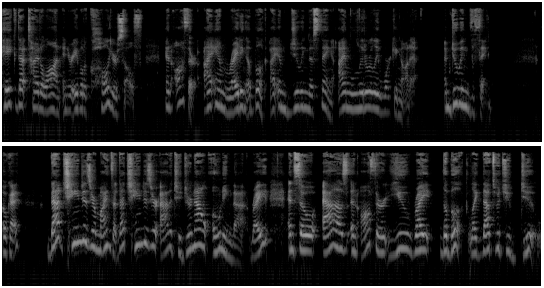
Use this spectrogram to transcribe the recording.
take that title on and you're able to call yourself an author. I am writing a book. I am doing this thing. I'm literally working on it. I'm doing the thing. Okay? That changes your mindset. That changes your attitude. You're now owning that, right? And so, as an author, you write the book. Like, that's what you do.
